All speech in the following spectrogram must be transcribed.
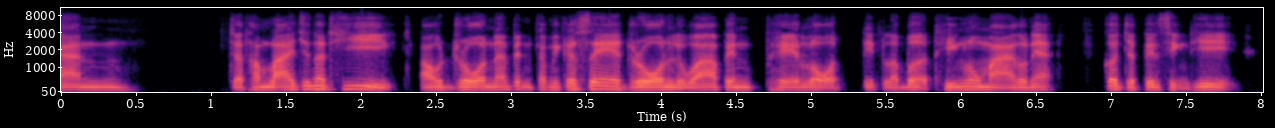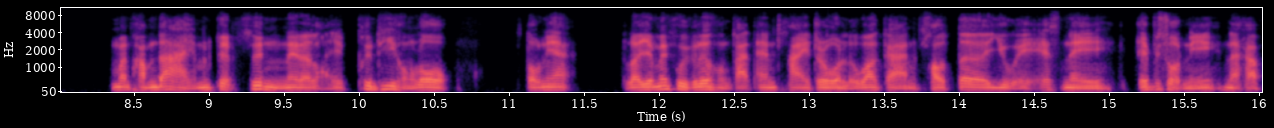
การจะทำร้ายเจ้าหน้าที่เอาโดรนนั้นเป็นกามิกาเซ่โดรนหรือว่าเป็นเพโลดติดระเบิดทิ้งลงมาตัวเนี้ยก็จะเป็นสิ่งที่ มันทำได้มันเกิดขึ้นในหลาย ๆ พื้นที่ของโลก ตรงเนี้ยเรายังไม่คุยกันเรื่องของการ anti drone หรือว่าการ counter UAS ในเอพิโซดนี้นะครับ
